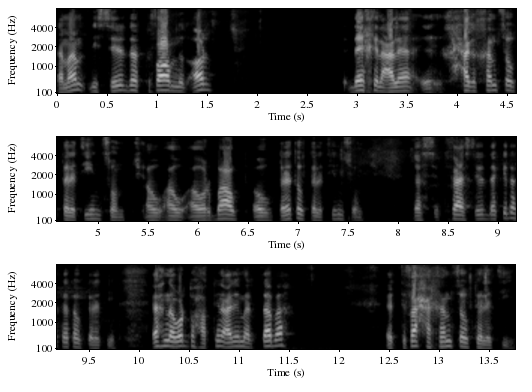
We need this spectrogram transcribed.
تمام؟ السرير ده ارتفاعه من الأرض داخل على حاجة 35 سم أو أو أو 4 أو 33 سم ده ارتفاع السرير ده كده 33 إحنا برضو حاطين عليه مرتبة ارتفاعها 35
